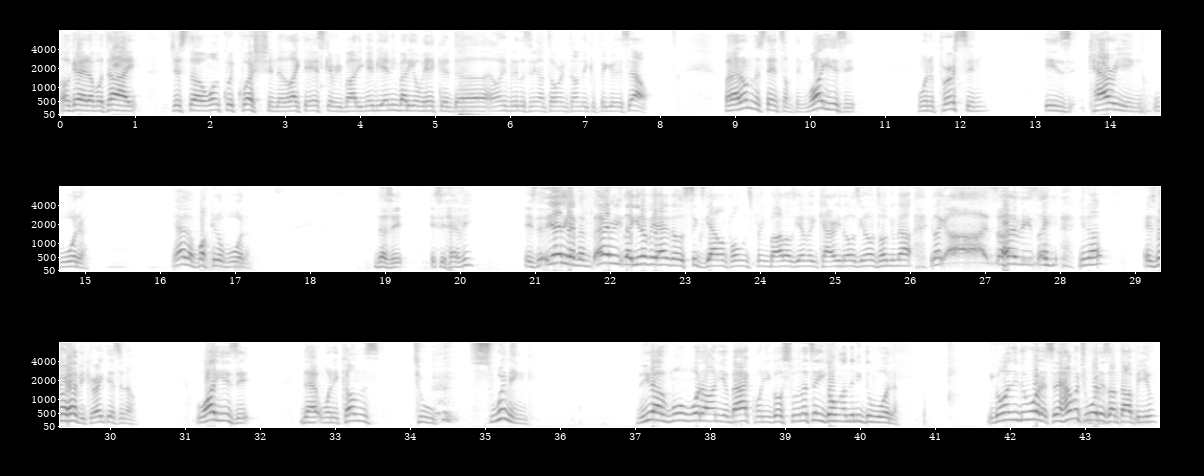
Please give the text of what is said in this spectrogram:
Okay, Rabotai, just uh, one quick question that I'd like to ask everybody. Maybe anybody over here could, uh, anybody listening on Torah Anytime, they could figure this out. But I don't understand something. Why is it when a person is carrying water, he has a bucket of water, does it, is it heavy? Is the, yeah, you have a very, like, you know, you have those six gallon Poland Spring bottles, you ever carry those, you know what I'm talking about? You're like, ah, oh, it's so heavy. It's like, you know? It's very heavy, correct? Yes or no? Why is it that when it comes to swimming, do you have more water on your back when you go swimming? Let's say you're going underneath the water. You go underneath the water. So now how much water is on top of you?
